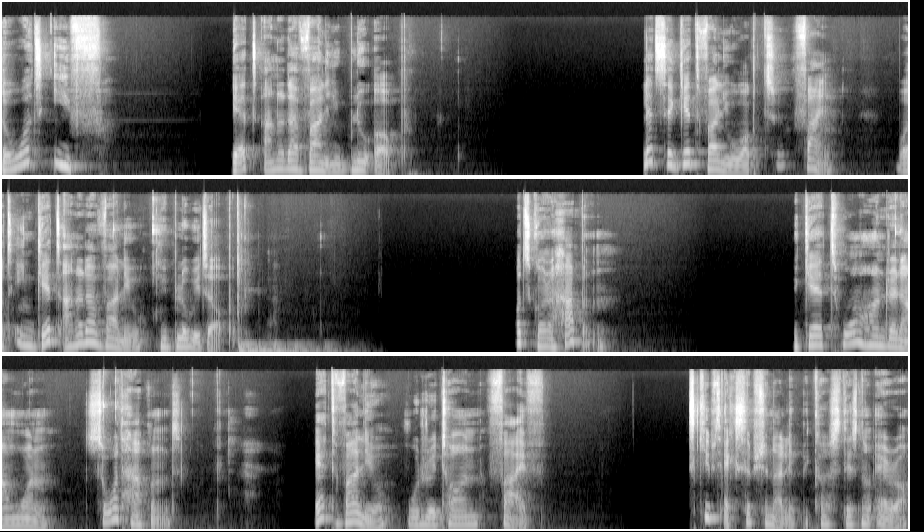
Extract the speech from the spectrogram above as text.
So what if yet another value blew up. Let's say get value worked fine, but in get another value, we blow it up. What's going to happen? We get 101. So what happened? Get value would return 5. Skips exceptionally because there's no error.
